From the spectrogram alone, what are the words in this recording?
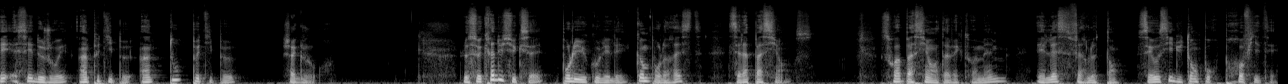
Et essaie de jouer un petit peu, un tout petit peu, chaque jour. Le secret du succès, pour le ukulélé comme pour le reste, c'est la patience. Sois patiente avec toi-même et laisse faire le temps. C'est aussi du temps pour profiter.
